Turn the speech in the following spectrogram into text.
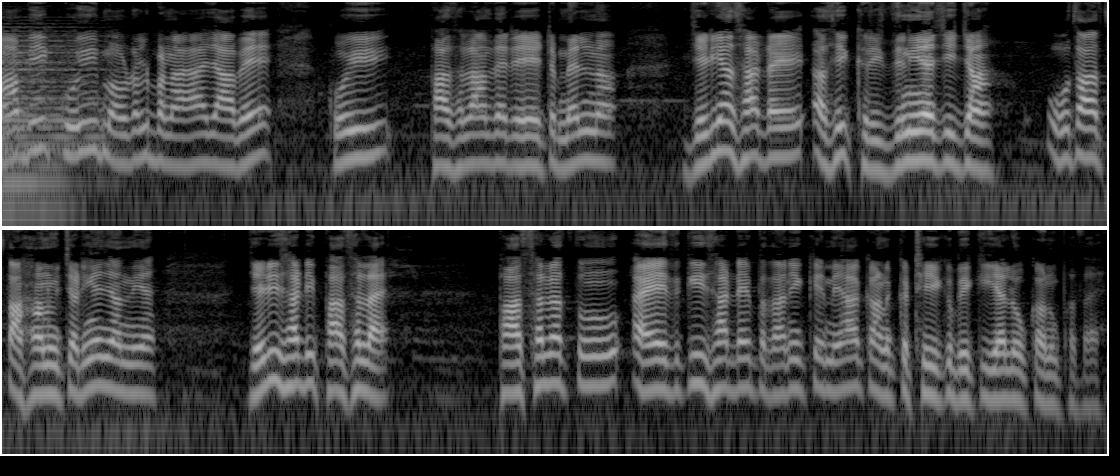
ਹਾਂ ਵੀ ਕੋਈ ਮਾਡਲ ਬਣਾਇਆ ਜਾਵੇ, ਕੋਈ ਫਸਲਾਂ ਦੇ ਰੇਟ ਮਿਲਣ, ਜਿਹੜੀਆਂ ਸਾਡੇ ਅਸੀਂ ਖਰੀਦਣੀਆਂ ਚੀਜ਼ਾਂ, ਉਹ ਤਾਂ ਤਾਹਾਂ ਨੂੰ ਚੜੀਆਂ ਜਾਂਦੀਆਂ। ਜਿਹੜੀ ਸਾਡੀ ਫਸਲ ਹੈ ਫਸਲ ਤੋਂ ਐਤਕੀ ਸਾਡੇ ਪਤਾ ਨਹੀਂ ਕਿਵੇਂ ਆ ਕਣਕ ਠੀਕ ਵਿਕੀ ਆ, ਲੋਕਾਂ ਨੂੰ ਪਤਾ ਹੈ।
